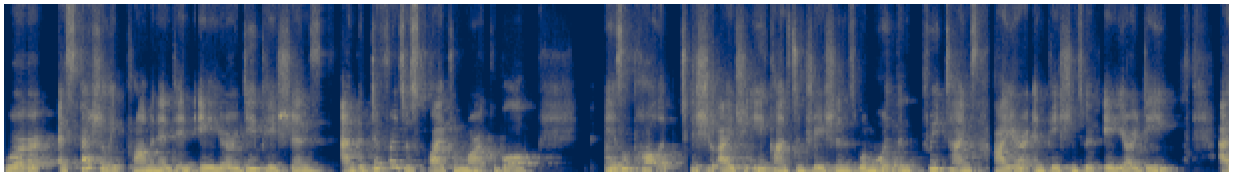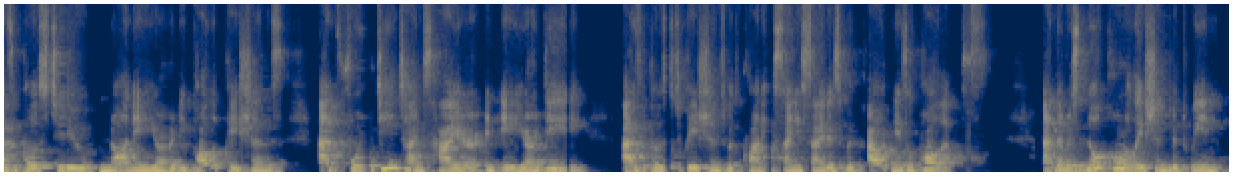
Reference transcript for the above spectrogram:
were especially prominent in AARD patients, and the difference was quite remarkable nasal polyp tissue IgE concentrations were more than three times higher in patients with AARD as opposed to non AARD polyp patients, and 14 times higher in AARD as opposed to patients with chronic sinusitis without nasal polyps. And there was no correlation between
